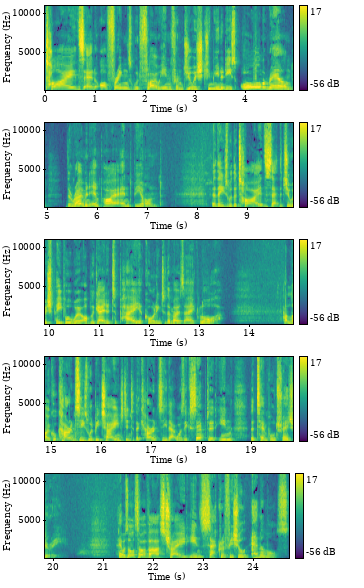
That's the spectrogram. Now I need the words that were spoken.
Tithes and offerings would flow in from Jewish communities all around the Roman Empire and beyond. These were the tithes that the Jewish people were obligated to pay according to the Mosaic law. Uh, local currencies would be changed into the currency that was accepted in the temple treasury. There was also a vast trade in sacrificial animals,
